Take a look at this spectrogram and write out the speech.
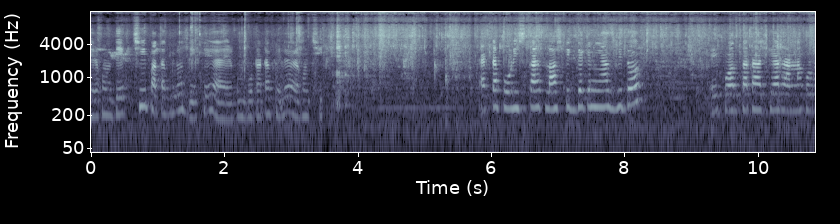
যেরকম দেখছি, পাতাগুলো দেখে এরকম বোটাটা ফেলে এরকম ছিট একটা পরিষ্কার প্লাস্টিক দেখে নিয়ে আসবি তো। এই পলতাটা আজকে আর রান্না করব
